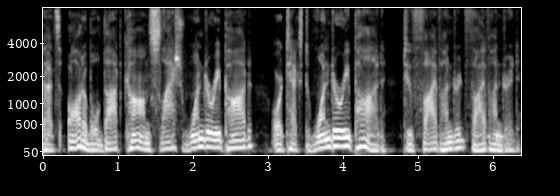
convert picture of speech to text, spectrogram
That's audible.com slash WonderyPod or text WonderyPod to 500, 500.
